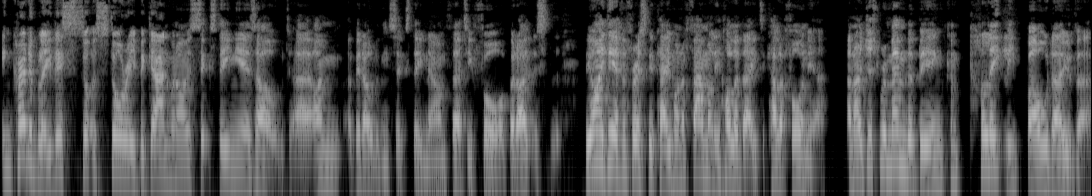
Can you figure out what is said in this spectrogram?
Incredibly, this sort of story began when I was 16 years old. Uh, I'm a bit older than 16 now. I'm 34, but I, the idea for Friska came on a family holiday to California and I just remember being completely bowled over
